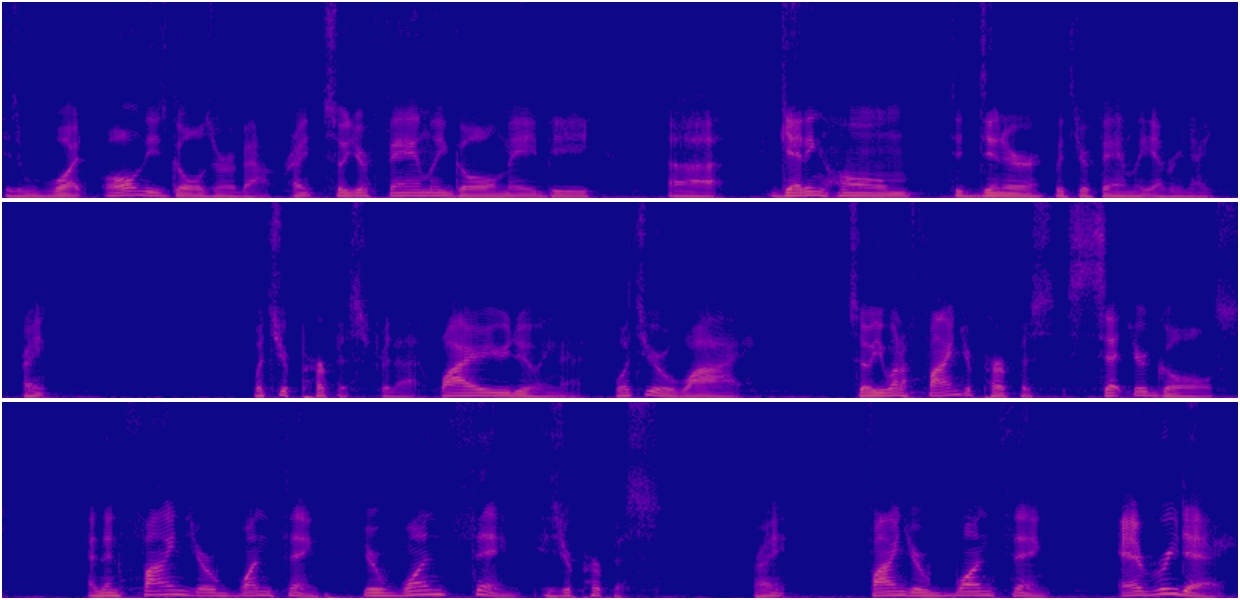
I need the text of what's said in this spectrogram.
is what all these goals are about, right? So your family goal may be uh, getting home to dinner with your family every night, right? What's your purpose for that? Why are you doing that? What's your why? So you want to find your purpose, set your goals, and then find your one thing. Your one thing is your purpose, right? Find your one thing every day.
